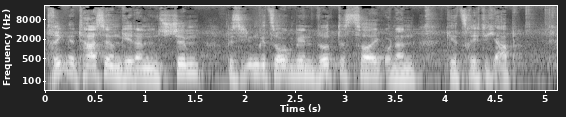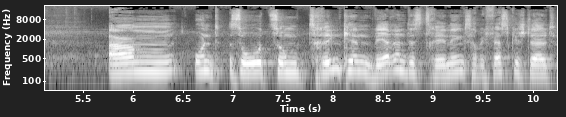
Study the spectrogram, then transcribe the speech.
trinke eine Tasse und gehe dann ins Gym, bis ich umgezogen bin, wirkt das Zeug und dann geht es richtig ab. Ähm, und so zum Trinken während des Trainings habe ich festgestellt,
